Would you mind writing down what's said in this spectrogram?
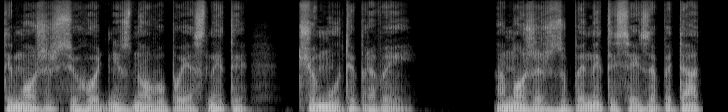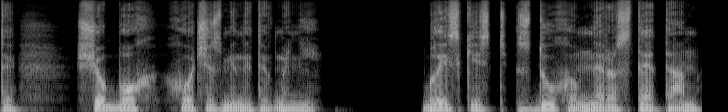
Ти можеш сьогодні знову пояснити, чому ти правий, а можеш зупинитися і запитати, що Бог хоче змінити в мені. Близькість з духом не росте там,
